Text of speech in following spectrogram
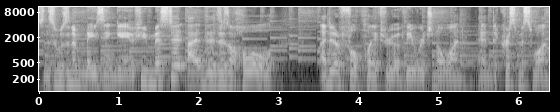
So this was an amazing game. If you missed it, I, there's a whole... I did a full playthrough of the original one and the Christmas one.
